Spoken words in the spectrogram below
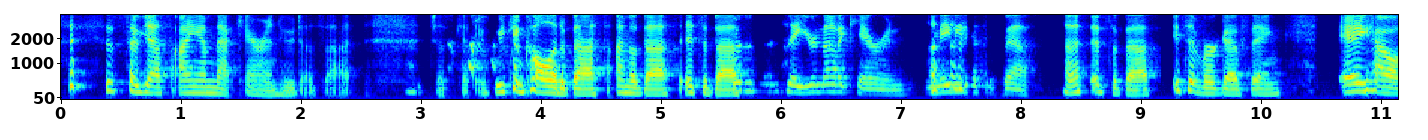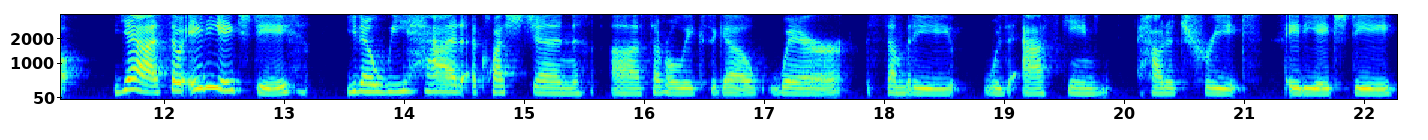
so yes i am that karen who does that. Just kidding. We can call it a beth. I'm a beth. It's a beth. say you're not a karen. Maybe that's a beth it's a beth it's a virgo thing anyhow yeah so adhd you know, we had a question uh, several weeks ago where somebody was asking how to treat ADHD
